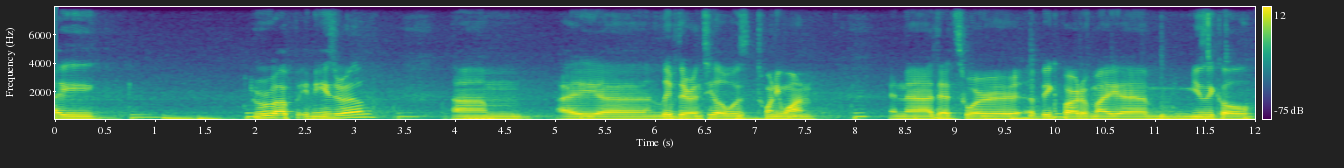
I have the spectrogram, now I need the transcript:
I grew up in Israel. Um, I uh, lived there until I was 21. And uh, that's where a big part of my uh, musical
